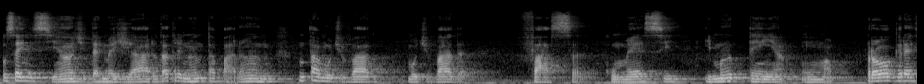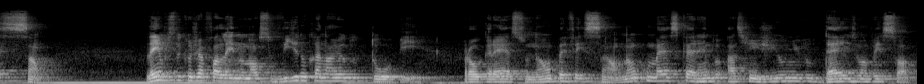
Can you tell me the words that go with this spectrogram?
Você é iniciante, intermediário, está treinando, está parando, não está motivado, motivada? Faça, comece e mantenha uma progressão. Lembre-se do que eu já falei no nosso vídeo no canal do YouTube progresso, não perfeição. Não comece querendo atingir o nível 10 de uma vez só.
